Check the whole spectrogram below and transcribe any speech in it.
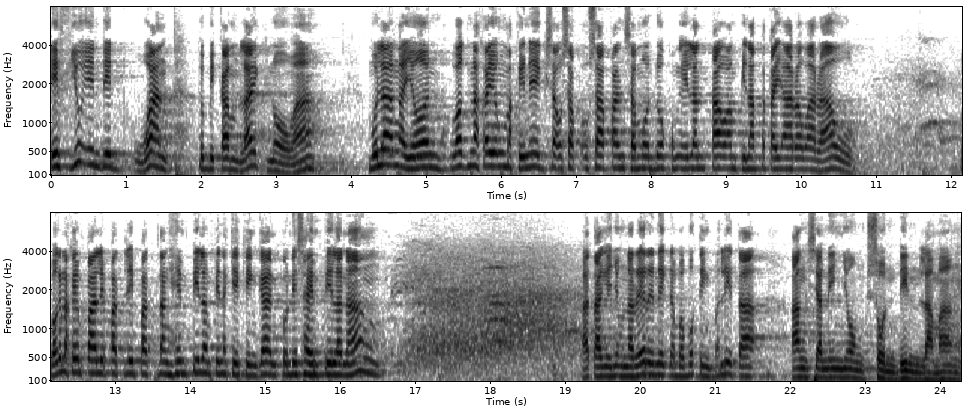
If you indeed want to become like Noah, mula ngayon, wag na kayong makinig sa usap-usapan sa mundo kung ilang tao ang pinapatay araw-araw. Wag na kayong palipat-lipat ng himpilang pinakikinggan, kundi sa himpilan ng at ang inyong naririnig na mabuting balita, ang siya ninyong sundin lamang.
